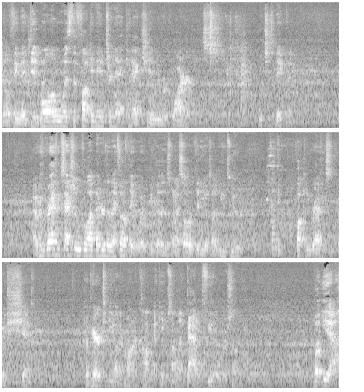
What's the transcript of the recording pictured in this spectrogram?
The only thing they did wrong was the fucking internet connection requirements, which is a big thing. However, the graphics actually look a lot better than I thought they would because when I saw the videos on YouTube, I thought the fucking graphics looked like shit compared to the other Modern Combat games, not like Battlefield or something. But yeah,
